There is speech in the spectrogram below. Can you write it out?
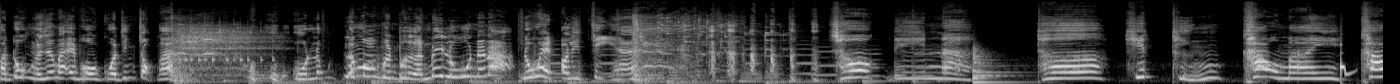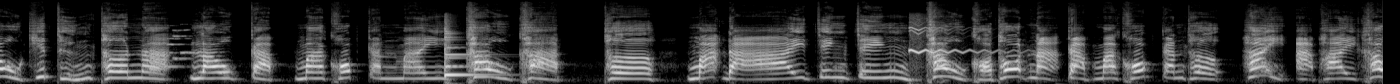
สะดุ้งเลยใช่ไหมไอโพกลัวจิ้งจกอะโอ้โหแล้วแล้วมองเผินๆไม่รู้นะน่ะนูเห็ดออริจิฮะ โชคดีนะเธอคิดถึงเข้าไหม เข้าคิดถึงเธอน่ะ เรากลับมาคบกันไหม เข้าขาด เธอ มะดายจริงๆ เข้าขอโทษนะกลับมาคบกันเถอะให้อภัยเข้า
